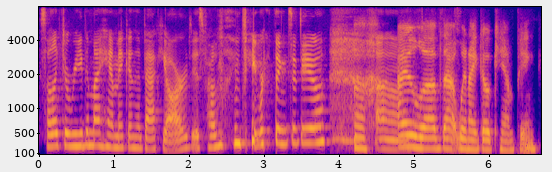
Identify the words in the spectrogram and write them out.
So I like to read in my hammock in the backyard. Is probably my favorite thing to do. Ugh, Um, I love that when I go camping.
